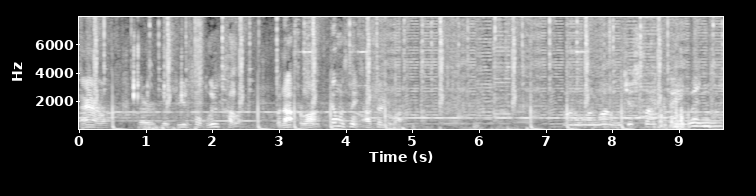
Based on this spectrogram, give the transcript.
Now they're this beautiful blue color, but not for long. Come with me. I'll show you why. Waddle, waddle, waddle, just like a penguin.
